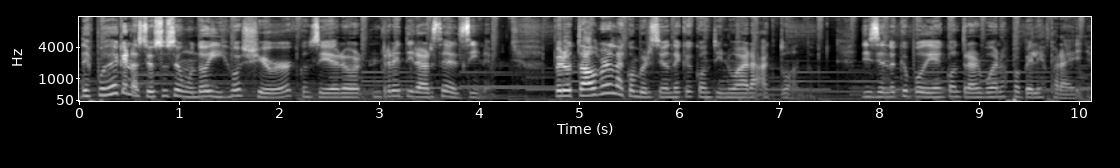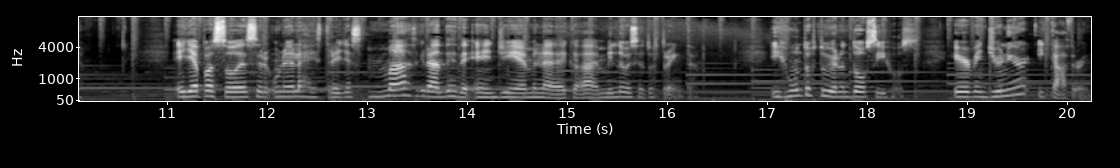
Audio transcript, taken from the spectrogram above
Después de que nació su segundo hijo, Shearer consideró retirarse del cine, pero Talbert la conversión de que continuara actuando, diciendo que podía encontrar buenos papeles para ella. Ella pasó de ser una de las estrellas más grandes de NGM en la década de 1930, y juntos tuvieron dos hijos, Irving Jr. y Catherine.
